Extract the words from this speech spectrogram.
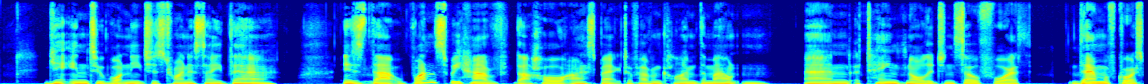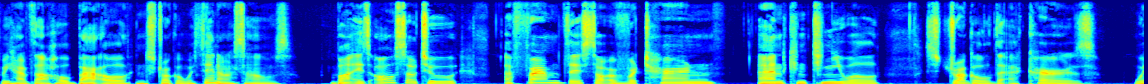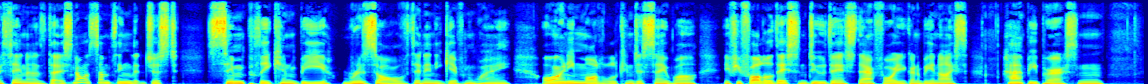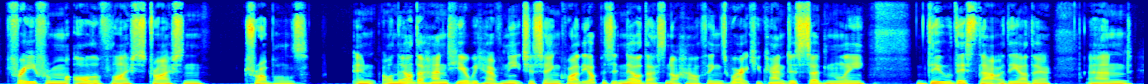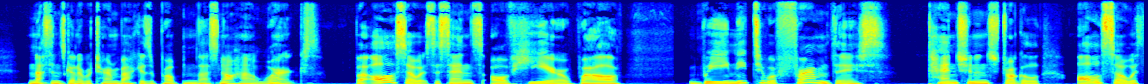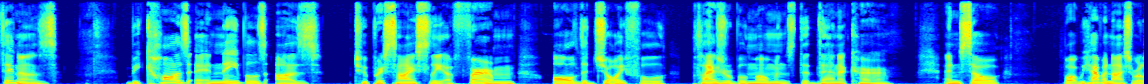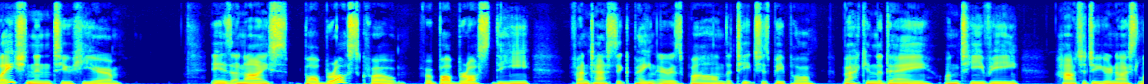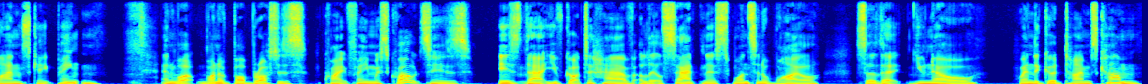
get into what Nietzsche's trying to say there? Is that once we have that whole aspect of having climbed the mountain and attained knowledge and so forth, then, of course, we have that whole battle and struggle within ourselves. But it's also to affirm this sort of return and continual struggle that occurs within us, that it's not something that just simply can be resolved in any given way, or any model can just say, well, if you follow this and do this, therefore you're going to be a nice, happy person free from all of life's strifes and troubles. And on the other hand, here we have Nietzsche saying quite the opposite. No, that's not how things work. You can't just suddenly do this, that, or the other, and nothing's going to return back as a problem. That's not how it works. But also, it's a sense of here, well, we need to affirm this tension and struggle also within us because it enables us to precisely affirm all the joyful, pleasurable moments that then occur. And so, what we have a nice relation into here is a nice Bob Ross quote. For Bob Ross, the fantastic painter as well, that teaches people back in the day on TV how to do your nice landscape painting. And what one of Bob Ross's quite famous quotes is is that you've got to have a little sadness once in a while so that you know when the good times come.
